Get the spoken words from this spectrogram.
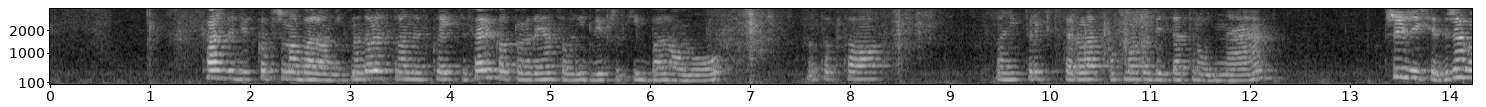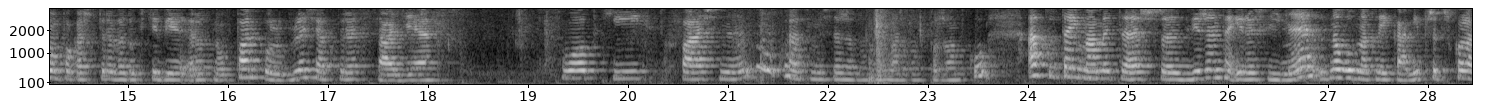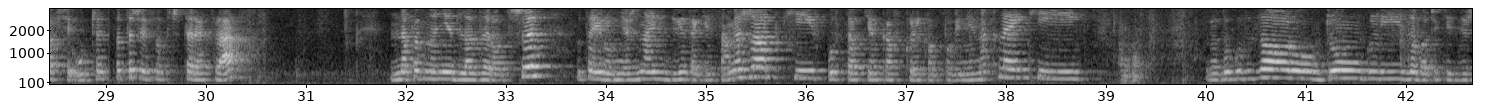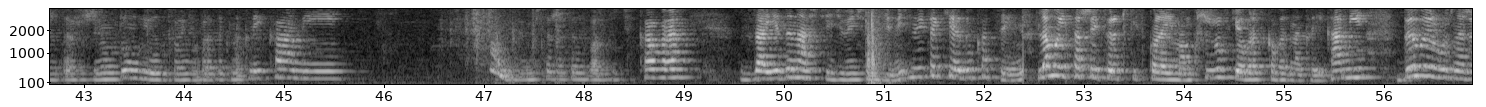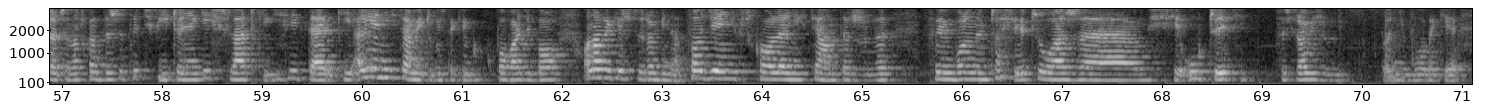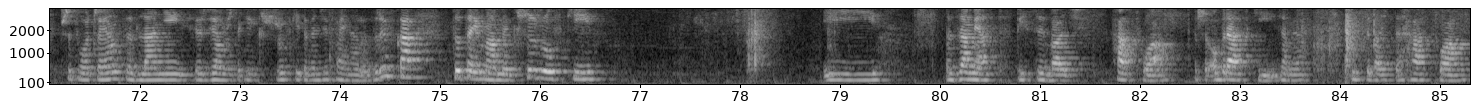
Każde dziecko trzyma balonik. Na dole strony wklej cyferkę odpowiadającą liczbie wszystkich balonów. No to to dla niektórych czterolatków może być za trudne. Przyjrzyj się drzewom, pokaż, które według Ciebie rosną w parku lub w lesie, a które w sadzie. Słodki, kwaśny, no akurat myślę, że to są bardzo w porządku. A tutaj mamy też zwierzęta i rośliny, znowu z naklejkami. Przedszkolak się uczy, to też jest od 4 lat. Na pewno nie dla 0,3. Tutaj również znajdź dwie takie same żabki, w puste okienka wklej odpowiednie naklejki. Według wzorów, dżungli. Zobacz, jakie zwierzęta żyją w dżungli, uzupełnię obrazek naklejkami. No nie wiem, myślę, że to jest bardzo ciekawe. Za 11,99, no i takie edukacyjne. Dla mojej starszej córeczki z kolei mam krzyżówki obrazkowe z naklejkami. Były różne rzeczy, na przykład zeszyty ćwiczeń, jakieś szlaczki, jakieś literki, ale ja nie chciałam jej czegoś takiego kupować, bo ona takie rzeczy robi na co dzień w szkole. Nie chciałam też, żeby w swoim wolnym czasie czuła, że musi się uczyć coś robić, żeby to nie było takie przytłaczające dla niej. Stwierdziłam, że takie krzyżówki to będzie fajna rozrywka. Tutaj mamy krzyżówki i zamiast wpisywać hasła, znaczy obrazki, zamiast wpisywać te hasła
